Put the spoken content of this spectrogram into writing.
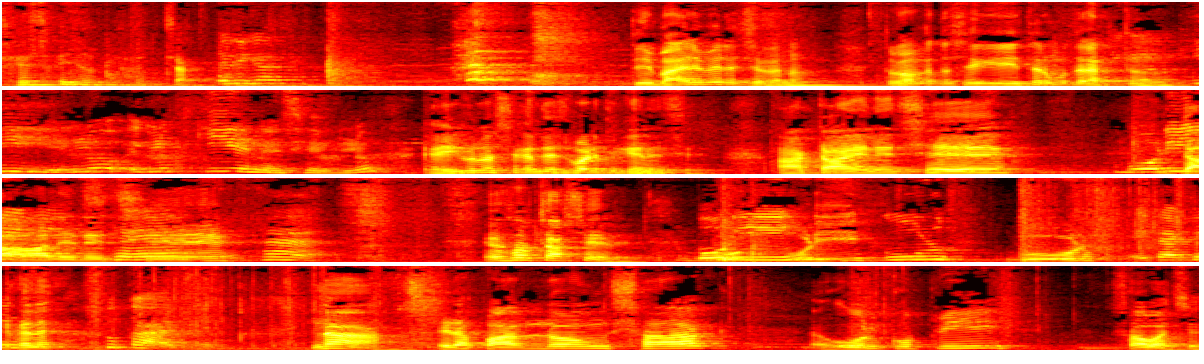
শেষ হয়ে যাবে আচ্ছা। তুই বাইরে বেড়েছো কেন? তোমাকে তো সেই ইতের মধ্যে রাখতে হবে। কি এগুলো এগুলো কি এনেছে এগুলো? এইগুলো সেখানে দেশ বাড়ি থেকে এনেছে। আটা এনেছে বড়ি ডাল এনেছে হ্যাঁ। এগুলো সব চাষের। বড়ি বড়ি গুড় গুড় এটা এখানে শুকা আছে। না এটা পালং শাক ওলকপি সব আছে।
